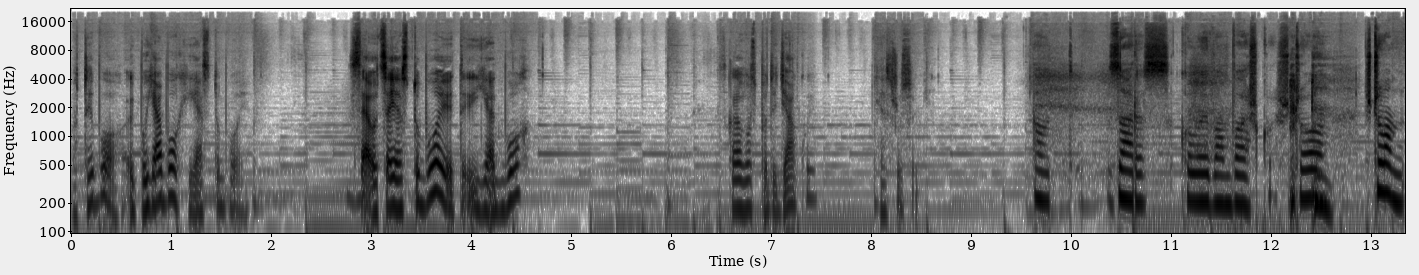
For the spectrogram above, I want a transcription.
Бо ти Бог, бо я Бог, і я з тобою. Все, оце я з тобою, ти- я Бог. Сказала, Господи, дякую. Я зрозумів. А от зараз, коли вам важко, що, що вам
